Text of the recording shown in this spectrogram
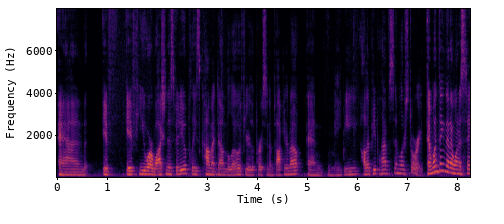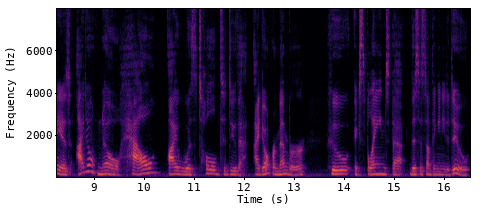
And if if you are watching this video, please comment down below if you're the person I'm talking about, and maybe other people have a similar story. And one thing that I want to say is I don't know how I was told to do that. I don't remember who explained that this is something you need to do,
